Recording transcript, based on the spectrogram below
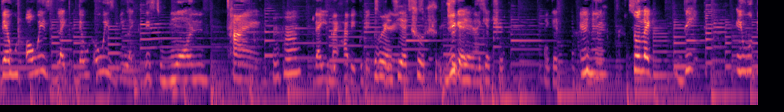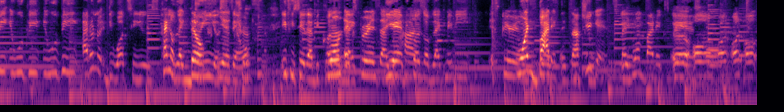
there would always like there would always be like this one time Mhm. that you might have a good Experience, yeah, true, true. Do you get- Yeah, I get you. I get. hmm So like the it would be it would be it would be I don't know the word to use. Kind of like Self, doing yourself. true. if you say that because One of like experience that yeah, you had, because of like maybe experience. one bad yes, exactly. you get like Yeah. one bad uh, experience. or, or, or, or,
